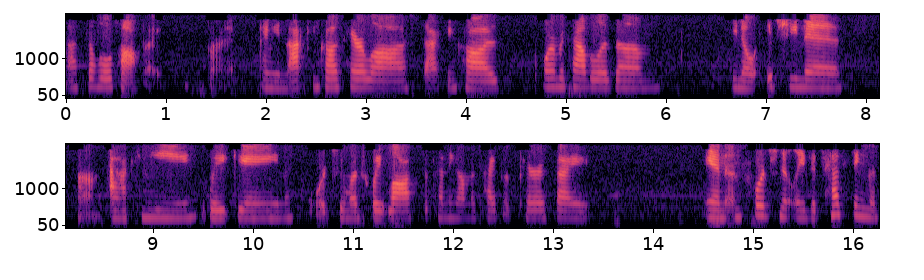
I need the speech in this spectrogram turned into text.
that's the whole topic. But I mean, that can cause hair loss. That can cause poor metabolism. You know, itchiness, um, acne, weight gain, or too much weight loss, depending on the type of parasite. And unfortunately, the testing that's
